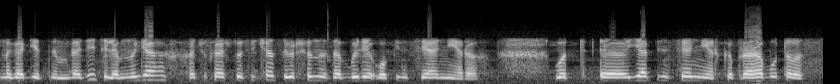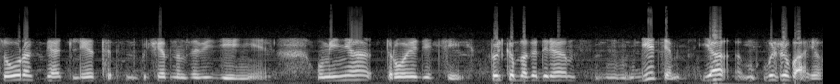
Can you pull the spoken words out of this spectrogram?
многодетным родителям, но я хочу сказать, что сейчас совершенно забыли о пенсионерах. Вот э, я пенсионерка, проработала 45 лет в учебном заведении. У меня трое детей. Только благодаря детям я выживаю.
